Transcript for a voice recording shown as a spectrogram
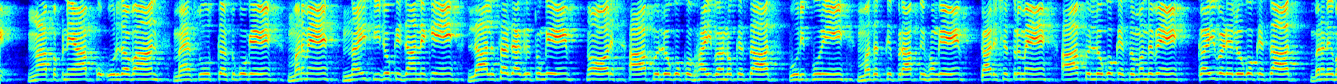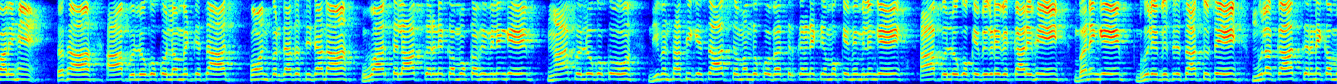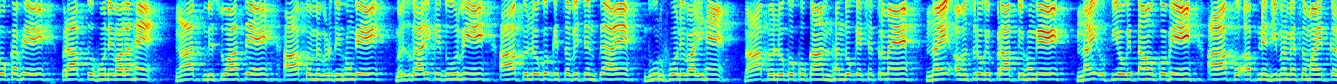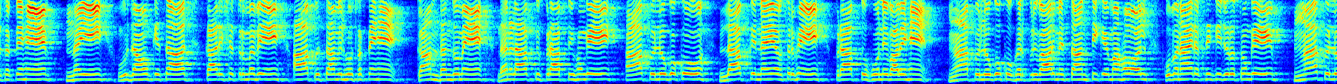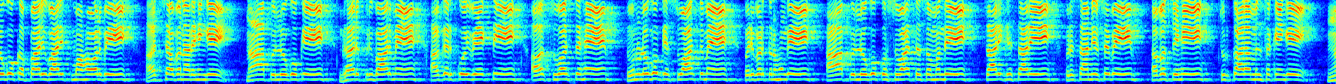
आप अपने आप को ऊर्जावान महसूस कर सकोगे। मन में नई चीज़ों की जानने की लालसा जागृत होंगे और आप लोगों को भाई बहनों के साथ पूरी पूरी मदद की प्राप्ति होंगे। कार्य क्षेत्र में आप लोगों के संबंध में कई बड़े लोगों के साथ बनने वाले हैं। तथा आप लोगों को लंबिट के साथ फ़ोन पर ज़्यादा से ज़्यादा वार्तालाप करने का मौका भी मिलेंगे। आप लोगों को जीवन साथी के साथ संबंधों को बेहतर करने के मौके भी मिलेंगे। आप लोगों के बिगड़े हुए कार्य भी बनेंगे। भूले बिसरे साथ से मुलाकात करने का मौका भी प्राप्त होने वाला है। आत्मविश्वास से आप में वृद्धि होंगे, बेरोजगारी की दूर भी आप लोगों की सभी चिंताएँ दूर होने वाली हैं। आप लोगों को काम धंधों के क्षेत्र में नए अवसरों की प्राप्ति होंगे, नई उपयोगिताओं को भी आप अपने जीवन में समाहित कर सकते हैं, नई ऊर्जाओं के साथ कार्य क्षेत्र में भी आप शामिल हो सकते हैं। काम धंधों में धन लाभ की प्राप्ति होंगे, आप लोगों को लाभ के नए अवसर भी प्राप्त होने वाले हैं। आप लोगों को घर परिवार में शांति के माहौल को बनाए रखने की ज़रूरत होंगे। आप लोगों का पारिवारिक माहौल भी अच्छा बना रहेंगे। आप लोगों के घर परिवार में अगर कोई व्यक्ति अस्वस्थ है तो उन लोगों के स्वास्थ्य में परिवर्तन होंगे। आप लोगों को स्वास्थ्य संबंधी सारी के सारी परेशानियों से भी अवश्य ही छुटकारा मिल सकेंगे।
